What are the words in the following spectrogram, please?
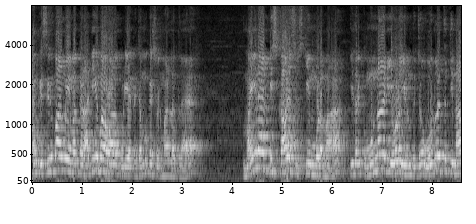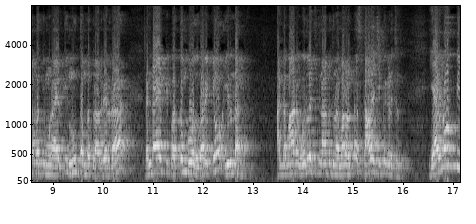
அங்கு சிறுபான்மை மக்கள் அதிகமாக வாழக்கூடிய அந்த ஜம்மு காஷ்மீர் மாநிலத்தில் மைனாரிட்டி ஸ்காலர்ஷிப் ஸ்கீம் மூலமா இதற்கு முன்னாடி எவ்வளவு இருந்துச்சோ ஒரு லட்சத்தி நாற்பத்தி மூணாயிரத்தி நூத்தி ஐம்பத்தி நாலு பேர் தான் ரெண்டாயிரத்தி பத்தொன்பது வரைக்கும் இருந்தாங்க. அந்த மாநில ஒரு லட்சத்தி நாற்பத்தி மூணு மாணவர்களுக்கு ஸ்காலர்ஷிப்பே கிடைச்சது. இருநூத்தி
